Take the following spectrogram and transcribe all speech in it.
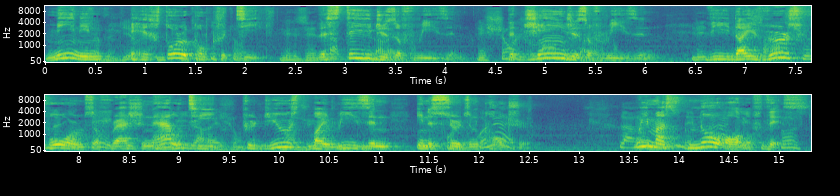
meaning a historical critique, the stages of reason, the changes of reason, the diverse forms of rationality produced by reason in a certain culture. We must know all of this.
